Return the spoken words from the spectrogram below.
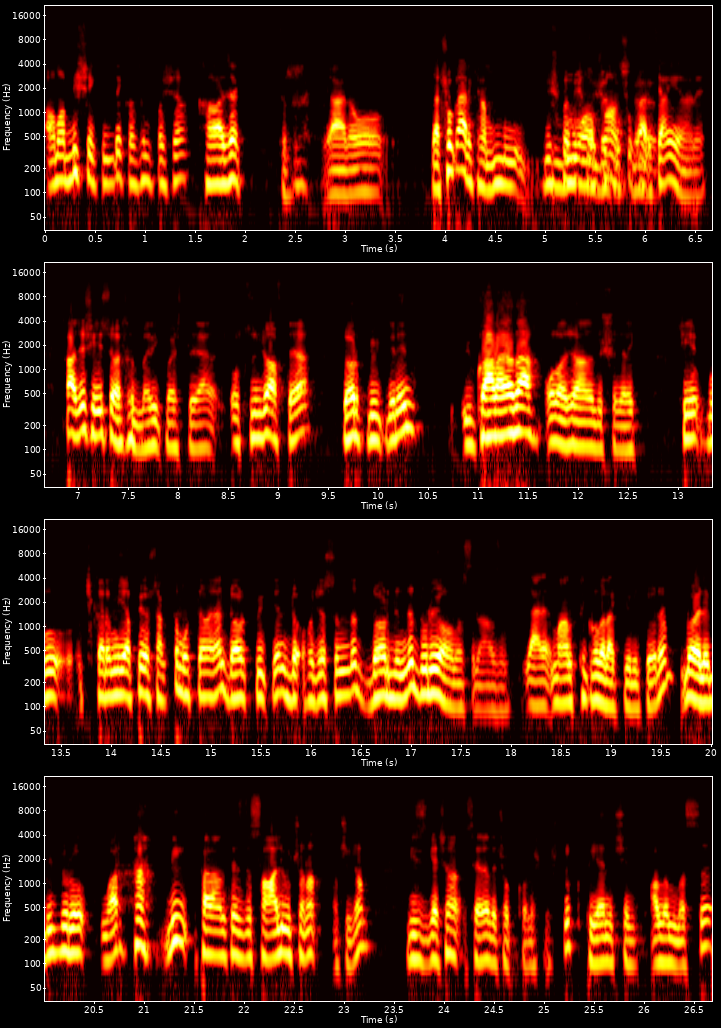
Ama bir şekilde Kasımpaşa kalacaktır. Yani o ya çok erken bu düşme Bu düşme şu an çok evet. erken yani. Sadece şeyi söyledim ben ilk başta yani 30. haftaya dört büyüklerin yukarıda olacağını düşünerek ki bu çıkarımı yapıyorsak da muhtemelen dört büyüklerin dö- hocasında dördünde duruyor olması lazım. Yani mantık olarak yürütüyorum. Böyle bir durum var. Hah bir parantezde Salih Uçan'a açacağım. Biz geçen sene de çok konuşmuştuk. Pjanic'in alınması.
